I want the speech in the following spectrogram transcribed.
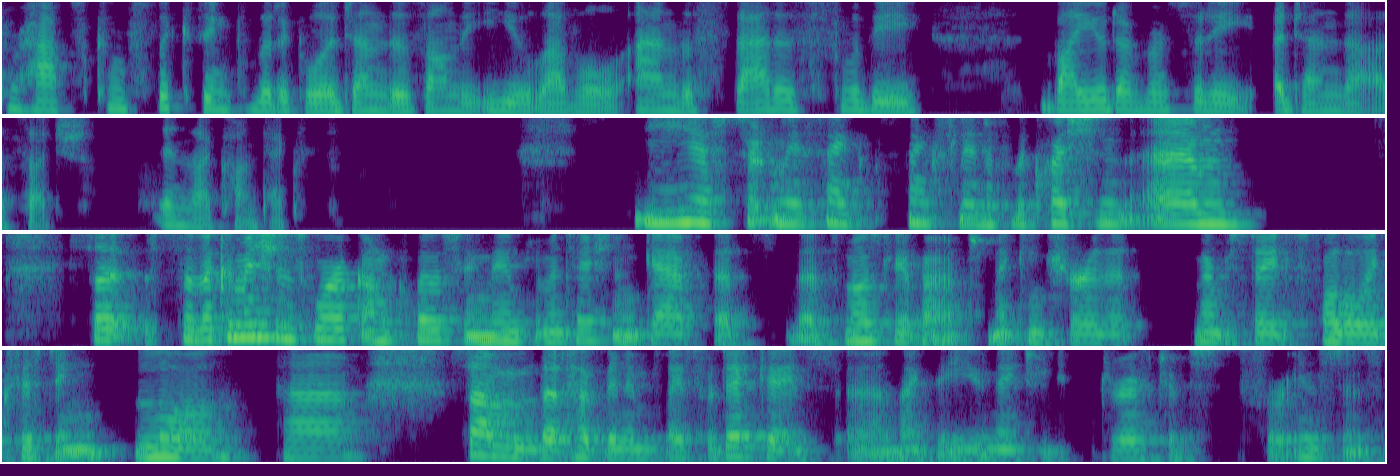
perhaps conflicting political agendas on the EU level and the status for the biodiversity agenda as such in that context? Yes, certainly. Thank, thanks, Linda, for the question. Um, so, so the Commission's work on closing the implementation gap, that's, that's mostly about making sure that member states follow existing law, uh, some that have been in place for decades, uh, like the EU nature directives, for instance.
